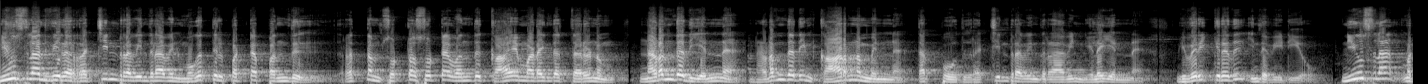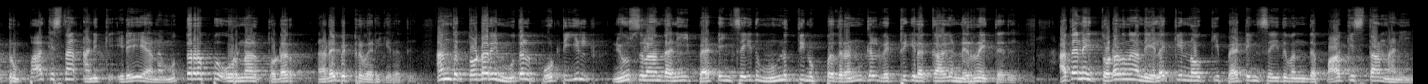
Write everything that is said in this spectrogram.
நியூசிலாந்து வீரர் ரச்சின் ரவீந்திராவின் முகத்தில் பட்ட பந்து ரத்தம் சொட்ட சொட்ட வந்து காயமடைந்த தருணம் நடந்தது என்ன? நடந்ததின் காரணம் என்ன? தற்போது ரச்சின் ரவீந்திராவின் நிலை என்ன? விவரிக்கிறது இந்த வீடியோ. நியூசிலாந்து மற்றும் பாகிஸ்தான் அணிக்கு இடையேயான முத்தரப்பு ஒருநாள் தொடர் நடைபெற்று வருகிறது. அந்த தொடரின் முதல் போட்டியில் நியூசிலாந்து அணி பேட்டிங் செய்து முன்னூத்தி முப்பது ரன்கள் வெற்றி இலக்காக நிர்ணயித்தது. அதனைத் தொடர்ந்து அந்த இலக்கை நோக்கி பேட்டிங் செய்து வந்த பாகிஸ்தான் அணி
